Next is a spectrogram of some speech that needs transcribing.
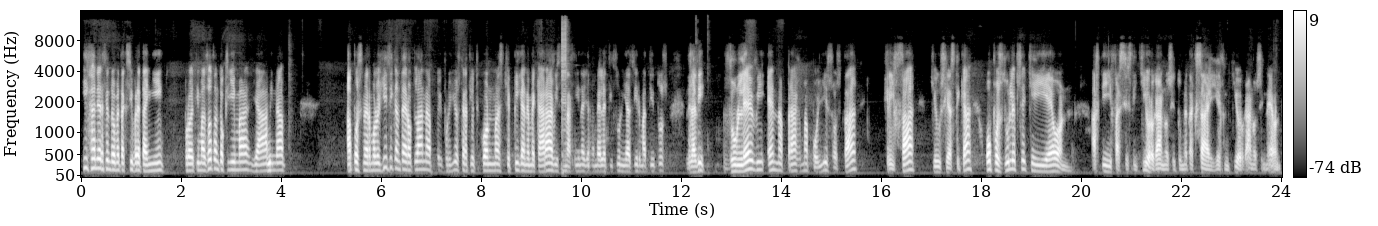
Είχαν έρθει εντωμεταξύ Βρετανοί, προετοιμαζόταν το κλίμα για άμυνα, Αποσυναρμολογήθηκαν τα αεροπλάνα από το Υπουργείο Στρατιωτικών μας και πήγανε με καράβι στην Αθήνα για να μελετηθούν οι αζήρματοι τους. Δηλαδή, δουλεύει ένα πράγμα πολύ σωστά, κρυφά και ουσιαστικά, όπως δούλεψε και η ΕΟΝ. Αυτή η φασιστική οργάνωση του Μεταξάη, η Εθνική Οργάνωση Νέων,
